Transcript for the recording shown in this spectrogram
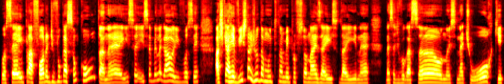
você ir para fora, divulgação conta, né? Isso, isso é bem legal. E você. Acho que a revista ajuda muito também profissionais a isso daí, né? Nessa divulgação, nesse network,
